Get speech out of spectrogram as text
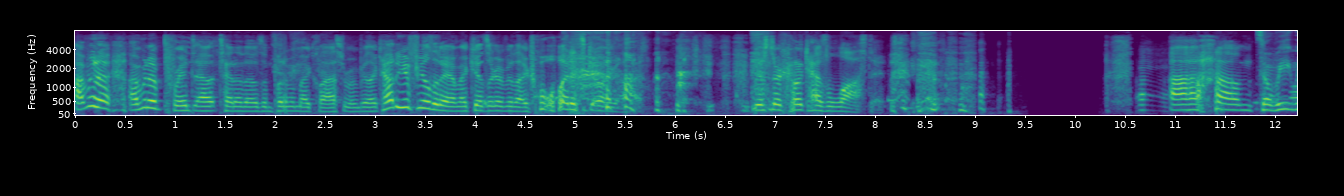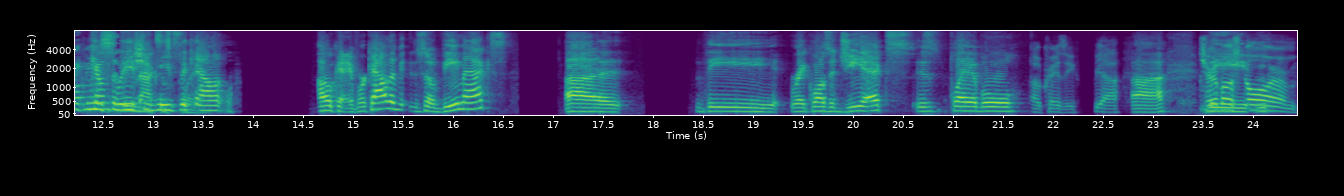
I'm gonna I'm gonna print out ten of those and put them in my classroom and be like, "How do you feel today?" And my kids are gonna be like, "What is going on?" Mr. Cook has lost it. um, so we, we can count the Obviously, VMAX needs to count- playable. Okay, if we're counting, so VMAX, uh, the Rayquaza GX is playable. oh, crazy! Yeah, Uh, Turbo Storm,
